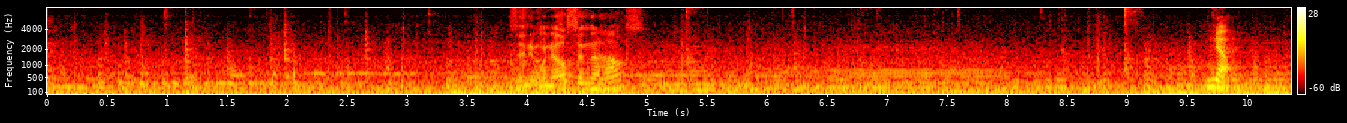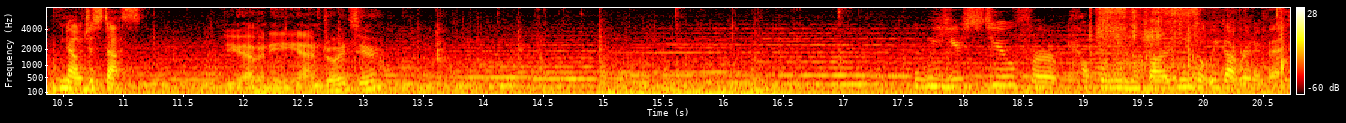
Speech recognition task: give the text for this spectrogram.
Is anyone else in the house? No. No, just us. Do you have any androids here? Used to for helping in the garden, but we got rid of it.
